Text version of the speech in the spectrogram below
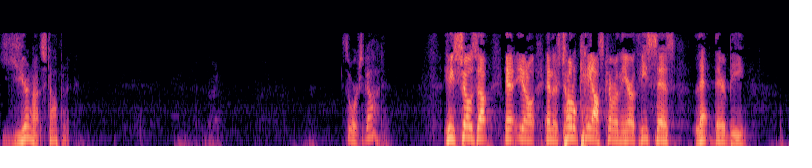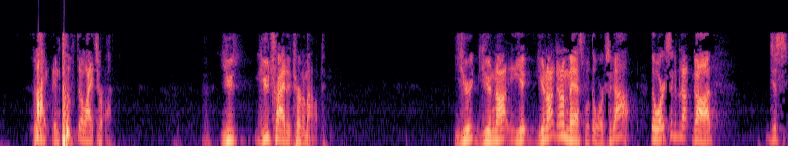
you're not stopping it? It's the works of God. He shows up, eh, you know, and there's total chaos covering the earth. He says, let there be light. And poof, the lights are on. You, you try to turn them out. You're, you're not, you're not going to mess with the works of God. The works of God, just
